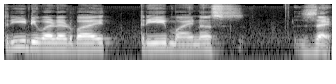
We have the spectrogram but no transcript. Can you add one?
3 divided by 3 minus z.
